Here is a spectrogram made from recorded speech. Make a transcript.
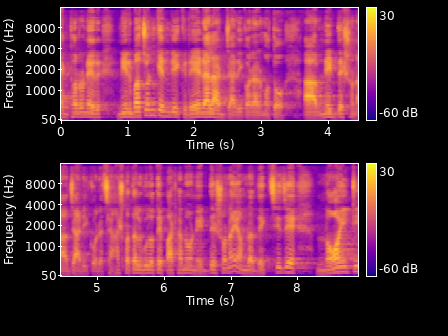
এক ধরনের নির্বাচন কেন্দ্রিক রেড অ্যালার্ট জারি করার মতো নির্দেশনা জারি করেছে। হাসপাতালগুলোতে পাঠানো নির্দেশনায় আমরা দেখছি যে নয়টি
